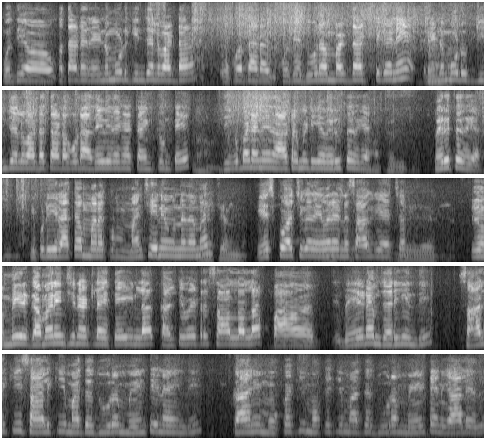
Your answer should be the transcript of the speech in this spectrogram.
కొద్దిగా ఒక తాడ రెండు మూడు గింజలు పడ్డా ఒక తాడ కొద్దిగా దూరం పడ్డట్టుగానే రెండు మూడు గింజలు పడ్డ తాడ కూడా అదే విధంగా కంకి ఉంటే దిగుబడి అనేది ఆటోమేటిక్గా పెరుగుతుంది కదా. ఆ, పెరుగుతుంది. పెరుగుతుంది కదా. ఇప్పుడు ఈ రకం మనకు మంచిగానే ఉన్నదా మరి. వేసుకోవచ్చు కదా ఎవరైనా సాగు చేయొచ్చా? మీరు గమనించినట్లయితే ఇలా కల్టివేటర్ సాళ్ళల్లో పా వేయడం జరిగింది. సాలికి సాలికి మధ్య దూరం మెయింటైన్ అయింది. కానీ మొక్కకి మొక్కకి మధ్య దూరం మెయింటైన్ కాలేదు.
